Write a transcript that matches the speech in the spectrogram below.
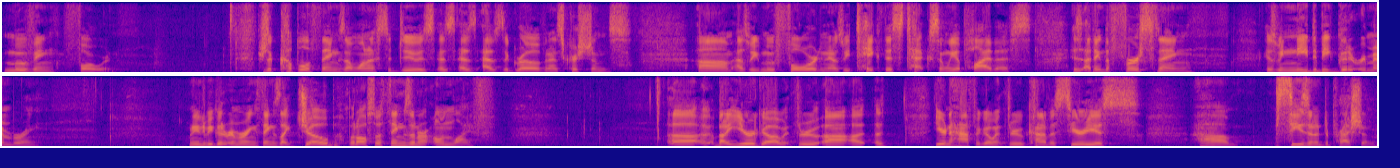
moving forward. There's a couple of things I want us to do as, as, as, as the Grove and as Christians. Um, as we move forward and as we take this text and we apply this, is I think the first thing is we need to be good at remembering. We need to be good at remembering things like Job, but also things in our own life. Uh, about a year ago, I went through, uh, a, a, year and a half ago, went through kind of a serious um, season of depression.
